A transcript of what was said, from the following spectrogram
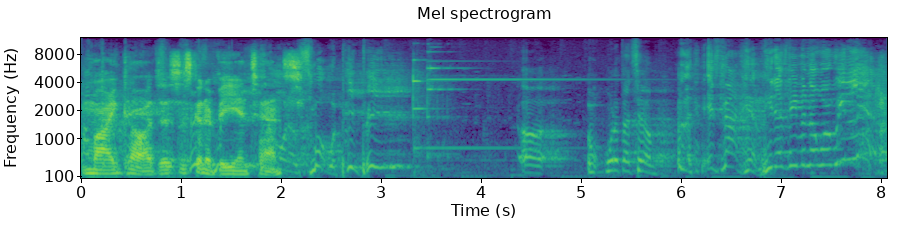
my- my God, this is gonna be He don't intense. wanna smoke with PP. Uh, what if that's him? It's not him. He doesn't even know where we live.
